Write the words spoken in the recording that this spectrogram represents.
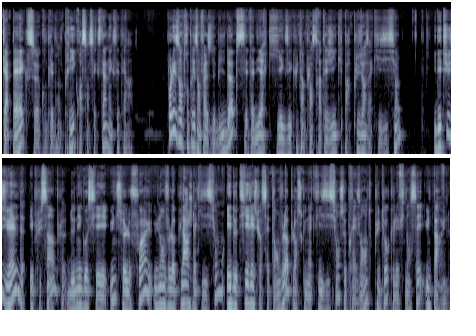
CAPEX, complément de prix, croissance externe, etc. Pour les entreprises en phase de build-up, c'est-à-dire qui exécutent un plan stratégique par plusieurs acquisitions, il est usuel et plus simple de négocier une seule fois une enveloppe large d'acquisition et de tirer sur cette enveloppe lorsqu'une acquisition se présente plutôt que les financer une par une.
